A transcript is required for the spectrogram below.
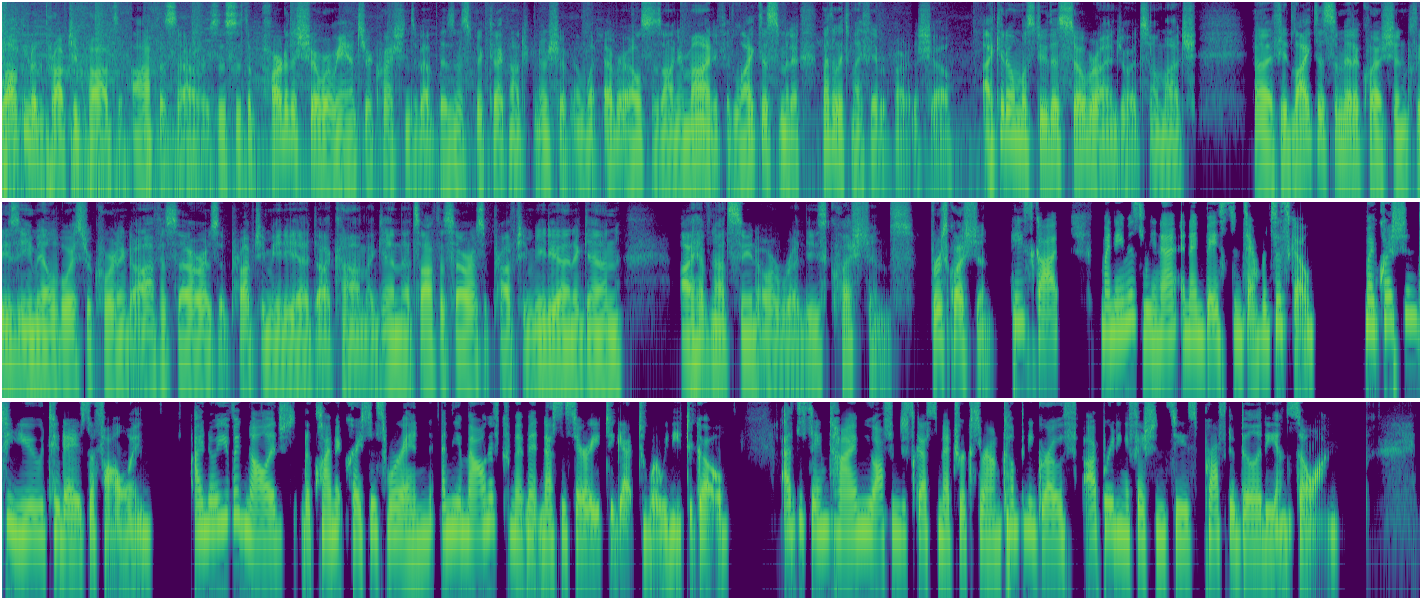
Welcome to the Prop Pod's Office Hours. This is the part of the show where we answer your questions about business, big tech, entrepreneurship, and whatever else is on your mind. If you'd like to submit a, by the way, it's my favorite part of the show. I could almost do this sober. I enjoy it so much. Uh, if you'd like to submit a question, please email a voice recording to officehours at profgmedia.com. Again, that's officehours at profgmedia. And again, I have not seen or read these questions. First question. Hey, Scott. My name is Lena, and I'm based in San Francisco. My question to you today is the following. I know you've acknowledged the climate crisis we're in and the amount of commitment necessary to get to where we need to go. At the same time, you often discuss metrics around company growth, operating efficiencies, profitability, and so on.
